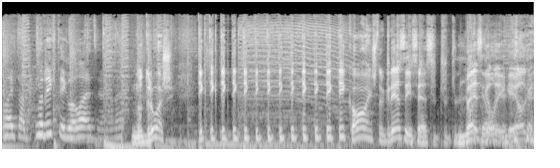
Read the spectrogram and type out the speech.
lai tādu nu, rīktīgo lēcienu. ne? Nu, droši. Tik, tik, tik, tik, tik, tik, tik, tik, tik, tik, tik, tik, tik, o, viņš tur griezīsies bezgalīgi ilgi.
